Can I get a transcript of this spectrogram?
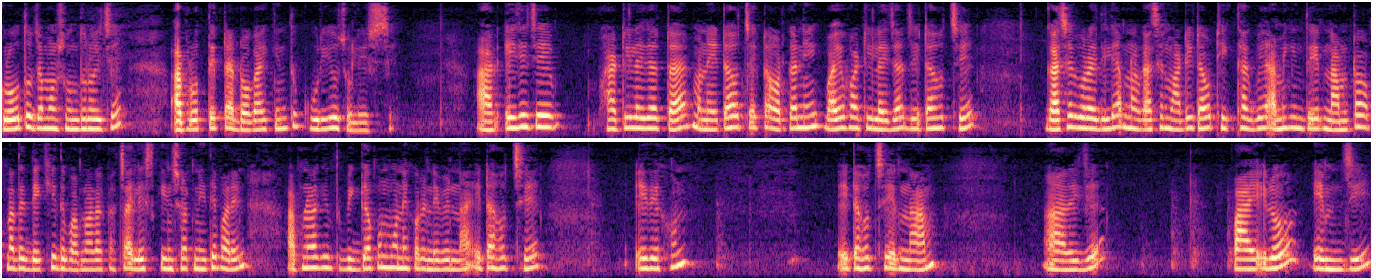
গ্রোথও যেমন সুন্দর হয়েছে, আর প্রত্যেকটা ডগায় কিন্তু কুড়িও চলে এসছে। আর এই যে যে ফার্টিলাইজারটা মানে এটা হচ্ছে একটা অর্গানিক বায়ো ফার্টিলাইজার যেটা হচ্ছে গাছের গোড়ায় দিলে আপনার গাছের মাটিটাও ঠিক থাকবে। আমি কিন্তু এর নামটাও আপনাদের দেখিয়ে দেবো। আপনারা চাইলে স্ক্রিনশট নিতে পারেন। আপনারা কিন্তু বিজ্ঞাপন মনে করে নেবেন না। এটা হচ্ছে, এই দেখুন, এটা হচ্ছে এর নাম। আর এই যে পাইরো এমজি,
